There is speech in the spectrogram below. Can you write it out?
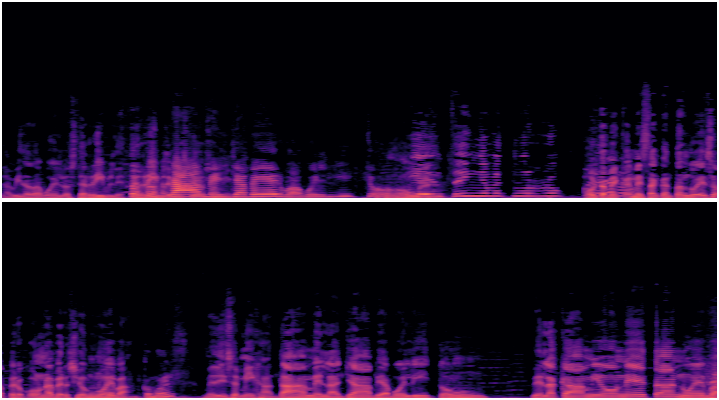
La vida de abuelo es terrible, terrible. Dame el llavero, abuelito. No, Y enséñame tu ropa. Ahorita me, me están cantando esa, pero con una versión nueva. ¿Cómo es? Me dice mi hija, dame la llave, abuelito, de la camioneta nueva.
